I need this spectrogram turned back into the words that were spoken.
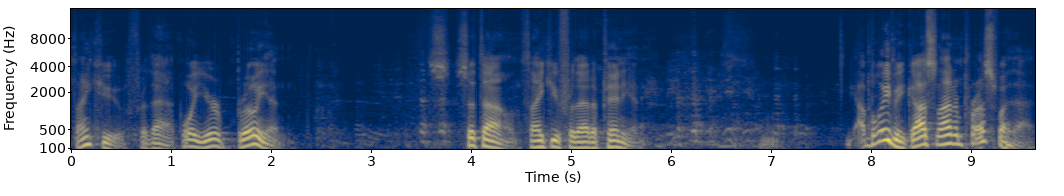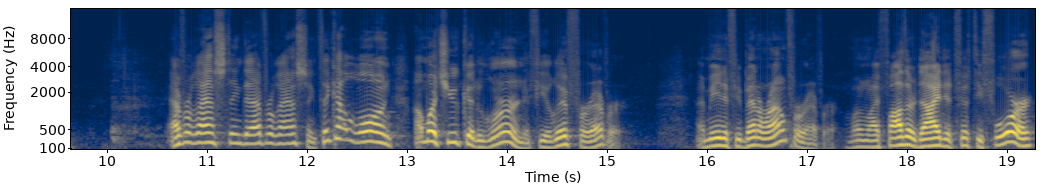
Thank you for that. Boy, you're brilliant. Sit down. Thank you for that opinion. Believe me, God's not impressed by that. Everlasting to everlasting. Think how long, how much you could learn if you live forever. I mean, if you've been around forever. When my father died at 54,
